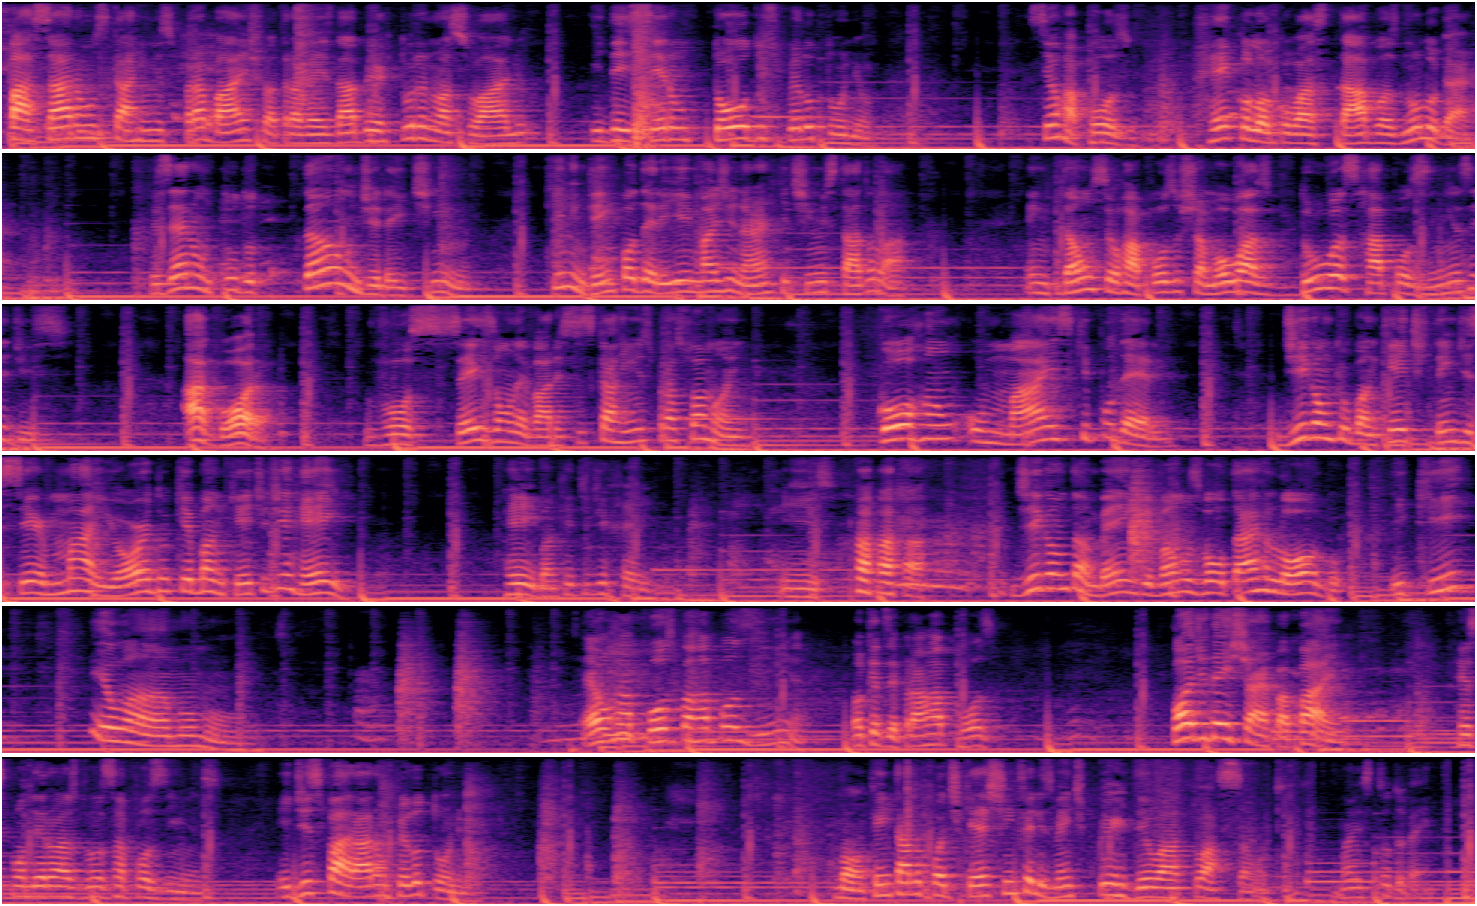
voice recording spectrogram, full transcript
Passaram os carrinhos para baixo através da abertura no assoalho e desceram todos pelo túnel. Seu raposo recolocou as tábuas no lugar. Fizeram tudo tão direitinho que ninguém poderia imaginar que tinham estado lá. Então seu raposo chamou as duas raposinhas e disse: Agora vocês vão levar esses carrinhos para sua mãe. Corram o mais que puderem. Digam que o banquete tem de ser maior do que banquete de rei. Rei, banquete de rei. Isso. Digam também que vamos voltar logo e que eu a amo muito. É o raposo para raposinha. Ou quer dizer, para raposa. Pode deixar, papai, responderam as duas raposinhas e dispararam pelo túnel. Bom, quem tá no podcast infelizmente perdeu a atuação aqui, mas tudo bem.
